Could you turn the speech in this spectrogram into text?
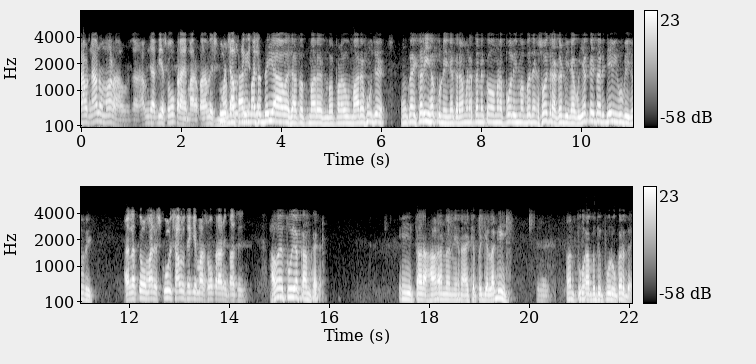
હાવ નાનો માણસ આવું સર બે છોકરા છે પણ અમે સ્કૂલ ચાલુ તારી માટે દયા આવે છે આ તો મારે પણ મારે શું છે? હું કઈ કરી શકું નહીં નકર હમણાં તને કહું હમણાં પોલીસમાં બધાને સોચરા કઢવી નાખું. એક તારી દેવી ઊભી ન રહી. એટલે તો મારી સ્કૂલ ચાલુ થઈ ગઈ મારા છોકરાની પાસે હવે તું એક કામ કર. એ તારા હાળાના ને આખે પગે લાગી અને તું આ બધું પૂરું કરી દે.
